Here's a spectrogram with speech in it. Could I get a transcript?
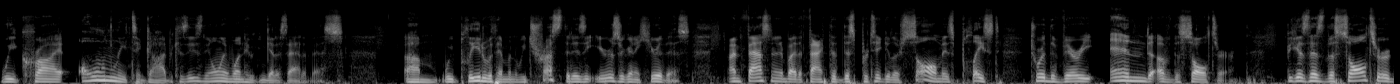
we cry only to God because He's the only one who can get us out of this. Um, we plead with him and we trust that his ears are going to hear this. I'm fascinated by the fact that this particular psalm is placed toward the very end of the Psalter. Because as the Psalter,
